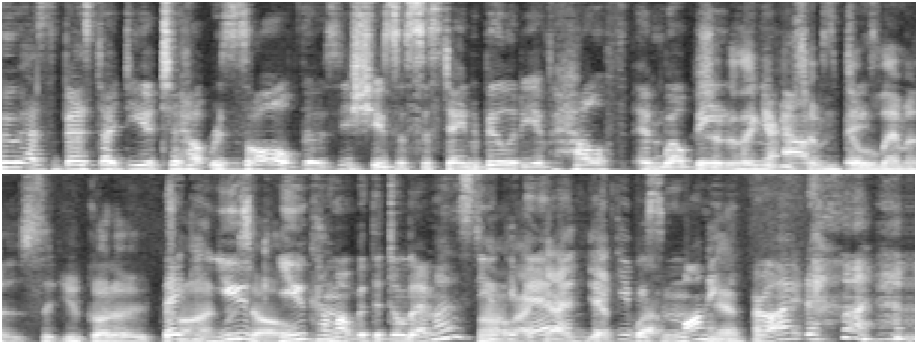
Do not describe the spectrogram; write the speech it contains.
who has the best idea to help resolve those issues of sustainability of health and well-being So do they when give you're you out of some space. dilemmas that you've got to They, try and you, resolve? you come up with the dilemmas, you Oh, can, okay. and Yep. they give Wow. you some money, Yeah. right?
